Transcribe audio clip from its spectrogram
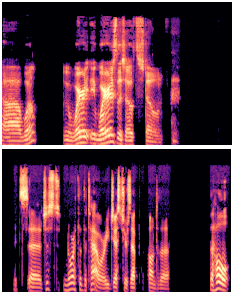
Uh, well, where where is this oath stone? It's uh, just north of the tower. He gestures up onto the the whole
